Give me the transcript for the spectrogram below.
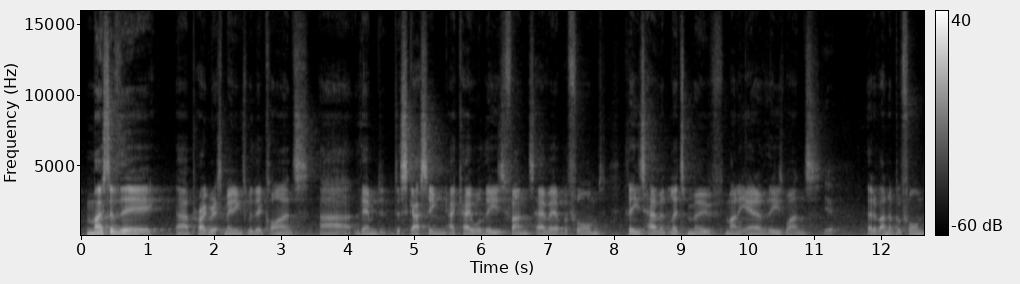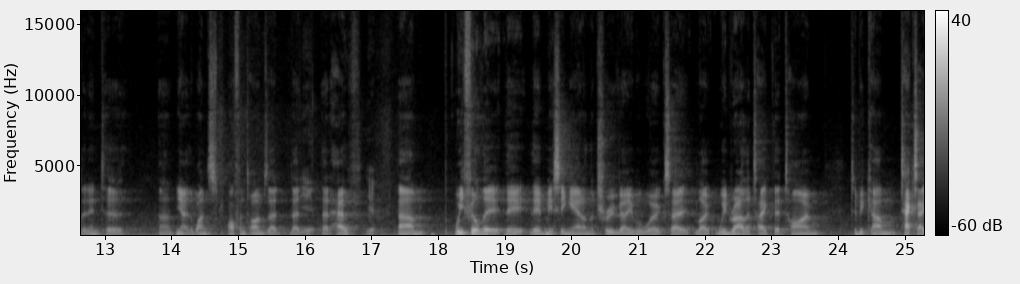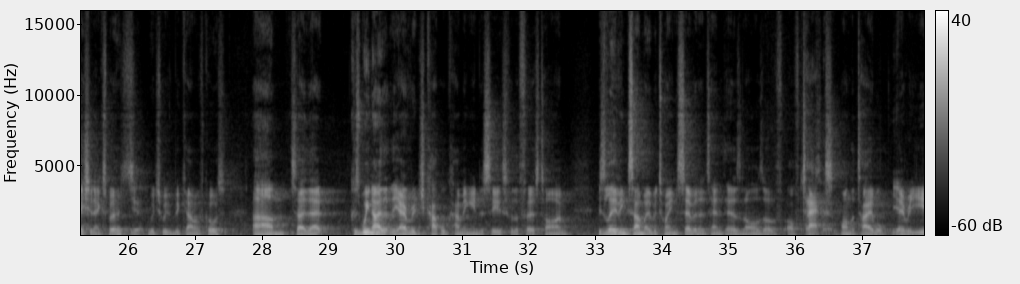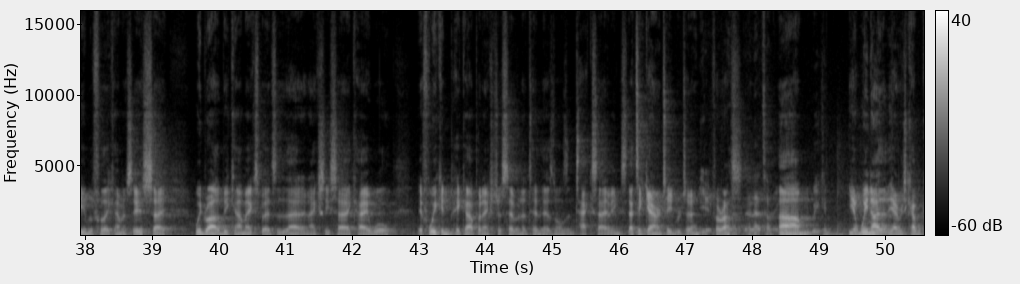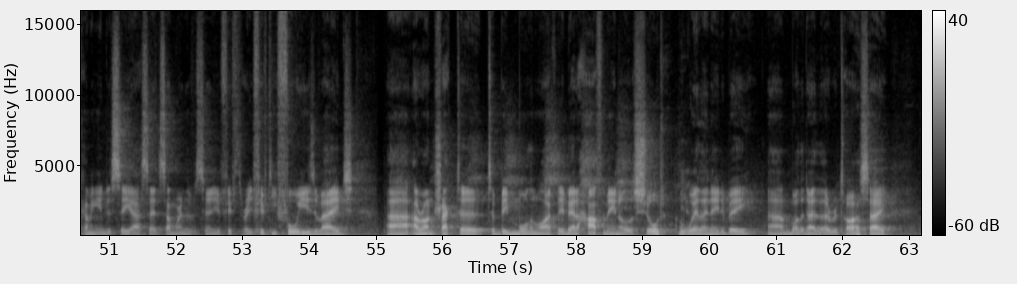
most of their uh, progress meetings with their clients are them d- discussing, okay, well these funds have outperformed, these haven't. Let's move money out of these ones Yeah. that have underperformed and into, um, you know, the ones oftentimes that that, Yeah. that have. Yeah. Um, we feel they're, they're, they're missing out on the true valuable work. So, like, we'd rather take that time to become taxation experts, Yeah. which we've become, of course, um, so that, because we know that the average couple coming in to see us for the first time is leaving somewhere between seven and ten thousand dollars of, of tax on the table Yeah. every year before they come and see us. So we'd rather become experts at that and actually say, okay, well, if we can pick up an extra seven or ten thousand dollars in tax savings, that's a guaranteed return Yeah. for us. And that's something Um, we, can, we can You know, we know that the average couple coming in to see us at somewhere in the vicinity of 53, 54 years of age uh, are on track to, to be more than likely about a half a million dollars short of Yeah. where they need to be um, by the day that they retire. So,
